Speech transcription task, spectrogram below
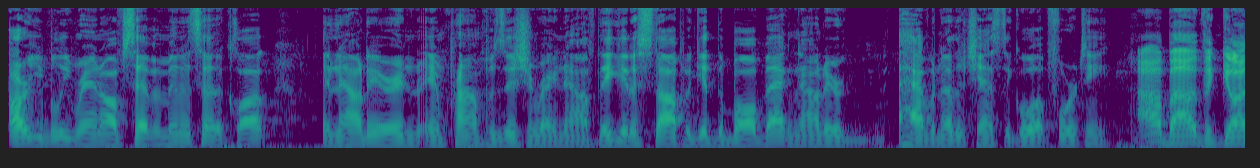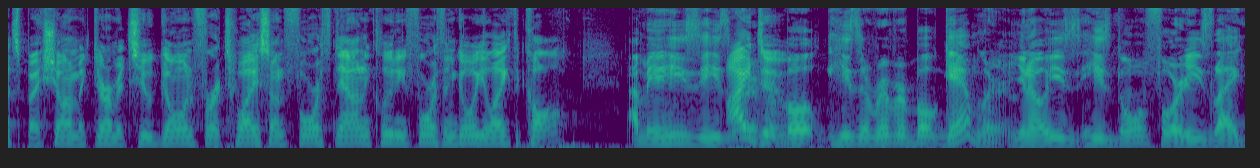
Arguably ran off seven minutes of the clock and now they're in, in prime position right now. If they get a stop and get the ball back, now they're have another chance to go up 14. How about the guts by Sean McDermott too, going for it twice on fourth down, including fourth and goal? You like the call? I mean, he's he's a I do. he's a riverboat gambler. You know, he's he's going for it. He's like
